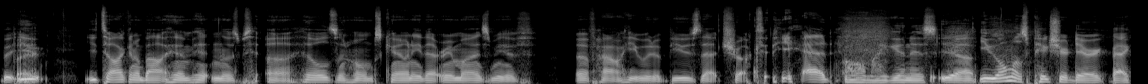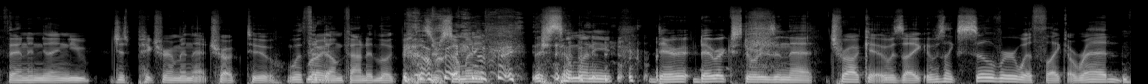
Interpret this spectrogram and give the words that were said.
But, But- you you talking about him hitting those uh, hills in Holmes County, that reminds me of of how he would abuse that truck that he had. Oh my goodness, Yeah. you almost picture Derek back then, and then you just picture him in that truck too, with the Right. dumbfounded look because there's so many. There's so many Derek, Derek stories in that truck. It was like it was like silver with like a red.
